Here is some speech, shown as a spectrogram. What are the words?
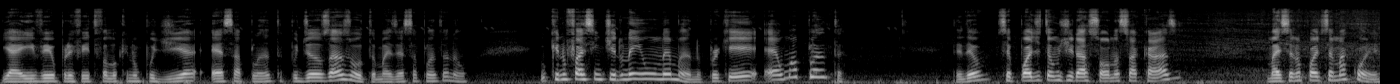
E aí veio o prefeito e falou que não podia essa planta, podia usar as outras, mas essa planta não. O que não faz sentido nenhum, né, mano? Porque é uma planta. Entendeu? Você pode ter um girassol na sua casa, mas você não pode ter maconha.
